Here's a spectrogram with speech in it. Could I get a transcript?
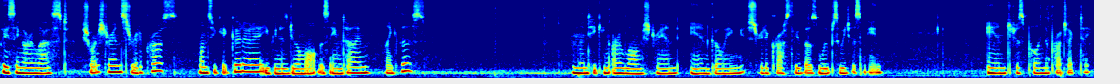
Placing our last short strand straight across. Once you get good at it, you can just do them all at the same time, like this. And then taking our long strand and going straight across through those loops we just made. And just pulling the project tight.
